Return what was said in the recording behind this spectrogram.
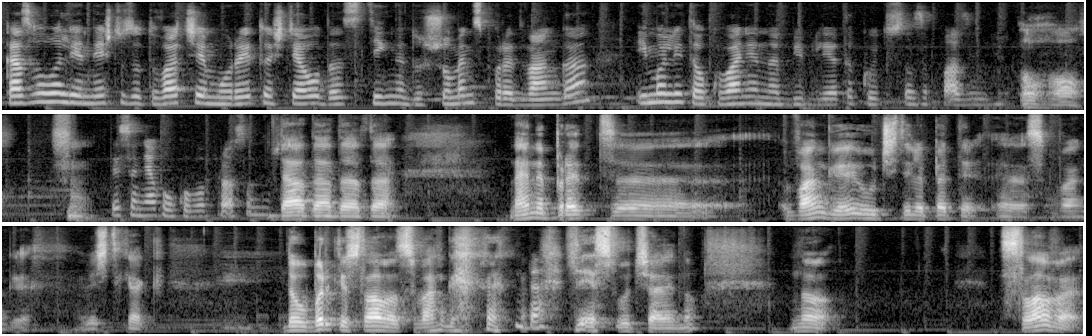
казвала ли е нещо за това, че морето е щяло да стигне до Шумен според Ванга, има ли тълкования на Библията, които са запазени? Ого! Те са няколко въпроса. Но да, да, да, да. Най-напред Ванга и учителя Петър Ванга. Вижте как. Да объркаш слава с Ванга да. не е случайно. Но Слава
